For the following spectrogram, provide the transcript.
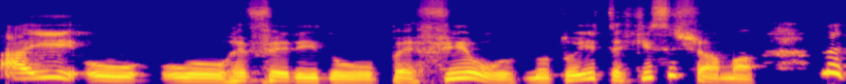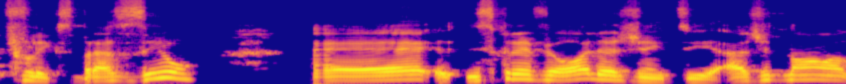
Aí o, o referido perfil no Twitter, que se chama Netflix Brasil, é, escreveu: Olha, gente, a gente não,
